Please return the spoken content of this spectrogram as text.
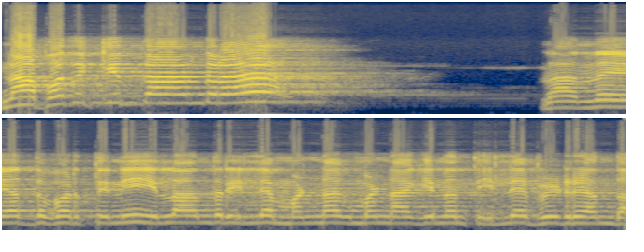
ನಾ ಬದುಕಿದ್ದ ಅಂದ್ರ ನಾನೇ ಎದ್ದು ಬರ್ತೀನಿ, ಇಲ್ಲ ಅಂದ್ರೆ ಇಲ್ಲೇ ಮಣ್ಣಾಗ ಮಣ್ಣಾಗಿನಂತ ಇಲ್ಲೇ ಬಿಡ್ರಿ ಅಂದ.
